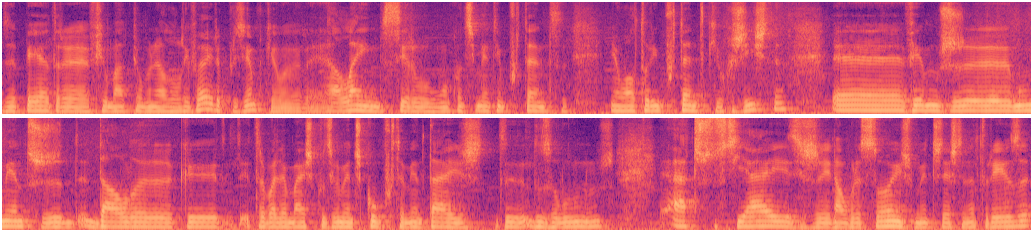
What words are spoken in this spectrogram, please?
da pedra filmado pelo Manuel Oliveira, por exemplo, que é, além de ser um acontecimento importante é um autor importante que o registra. Uh, vemos uh, momentos de aula que trabalham mais com os elementos comportamentais de, dos alunos, atos sociais, inaugurações, momentos desta natureza,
